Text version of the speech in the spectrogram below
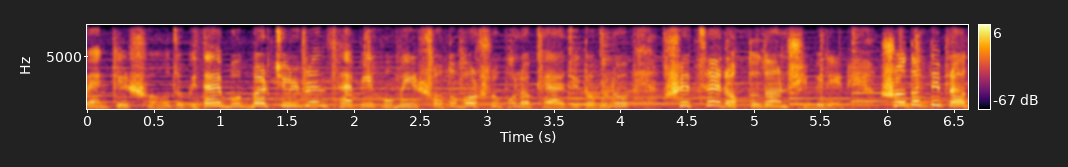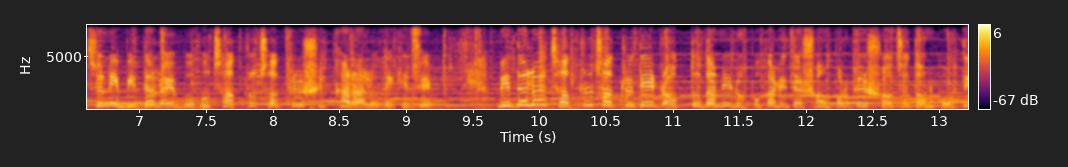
ব্যাংকের সহযোগিতায় বুধবার চিলড্রেন্স হ্যাপি হোমের শতবর্ষ উপলক্ষে আয়োজিত হল স্বেচ্ছায় রক্তদান শিবিরের। শতাব্দী প্রাচীন এই বিদ্যালয়ে বহু ছাত্রছাত্রীর শিক্ষার আলো দেখেছে। বিদ্যালয়ের ছাত্রছাত্রীদের রক্তদানের উপকারিতা সম্পর্কে সচেতন করতে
